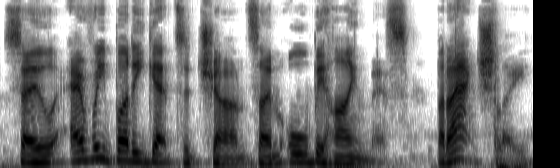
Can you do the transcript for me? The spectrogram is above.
So everybody gets a chance. I'm all behind this. But actually,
